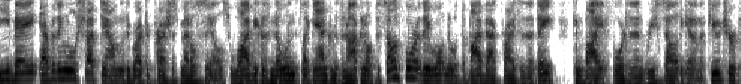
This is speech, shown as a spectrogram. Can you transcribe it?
eBay, everything will shut down with regard to precious metal sales. Why? Because no one's like Andrew, they're not going to know what to sell it for. They won't know what the buyback price is that they can buy it for to then resell it again in the future.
